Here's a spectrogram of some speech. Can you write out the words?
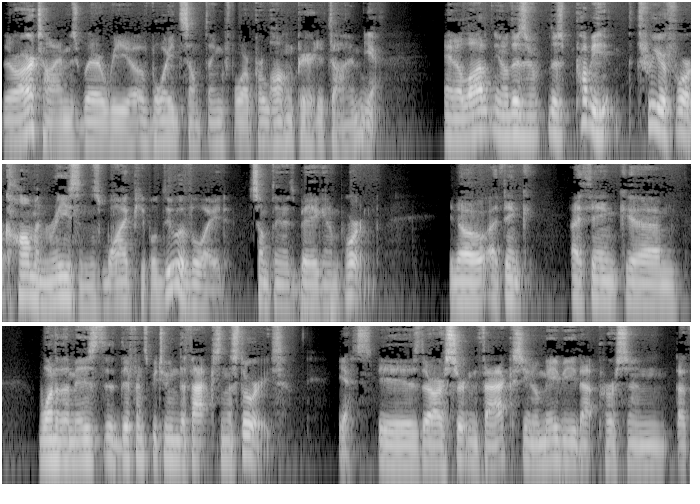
there are times where we avoid something for a prolonged period of time. Yeah. and a lot of you know there's there's probably three or four common reasons why people do avoid something that's big and important you know i think i think um, one of them is the difference between the facts and the stories Yes. is there are certain facts you know maybe that person that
